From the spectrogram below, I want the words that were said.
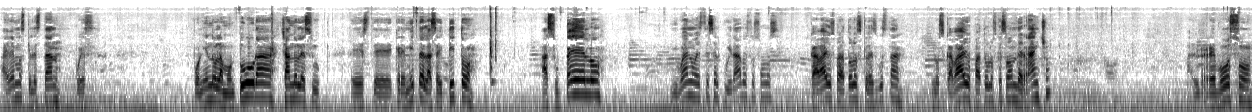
Ahí vemos que le están, pues, poniendo la montura, echándole su este, cremita, el aceitito a su pelo. Y bueno, este es el cuidado, estos son los caballos para todos los que les gustan los caballos, para todos los que son de rancho. Al rebozo.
